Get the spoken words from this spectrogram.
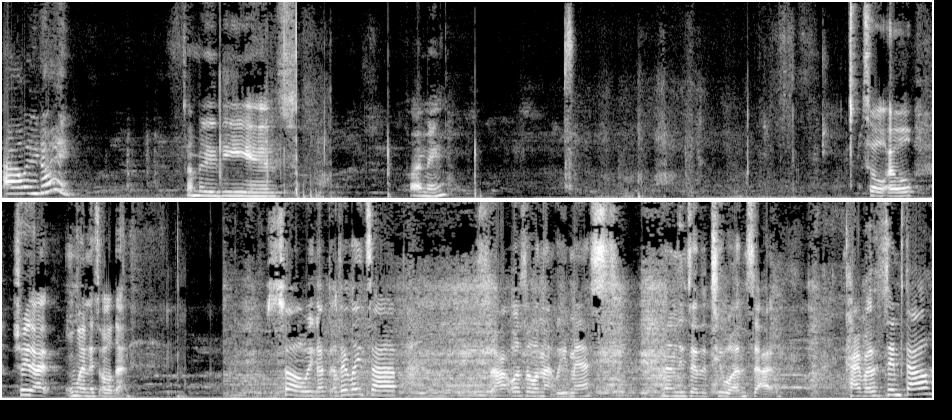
Uh, what are you doing? Somebody is climbing. So I will show you that when it's all done. So we got the other lights up. So that was the one that we missed. And then these are the two ones that kind of are the same style.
